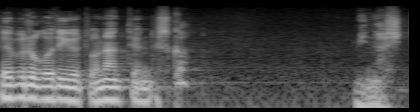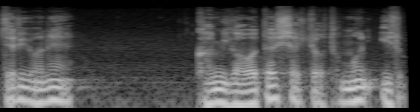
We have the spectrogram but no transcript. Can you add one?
ヘブル語で言うと何て言うんですか？みんな知ってるよね神が私たちと共にいる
